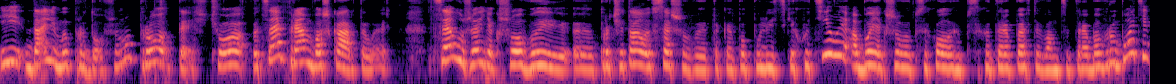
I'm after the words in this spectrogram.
і далі ми продовжимо про те, що це прям важка артилерія. Це вже якщо ви е, прочитали все, що ви таке популістське хотіли, або якщо ви психологи, психотерапевти, вам це треба в роботі,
